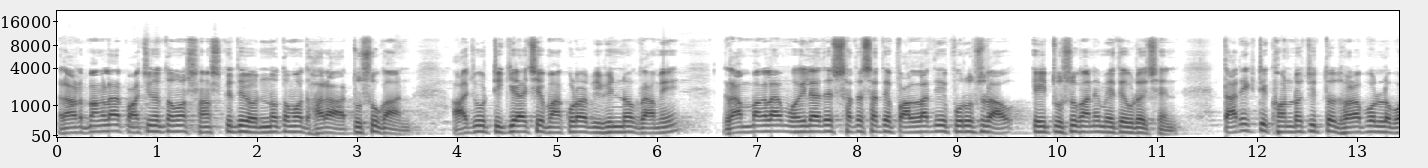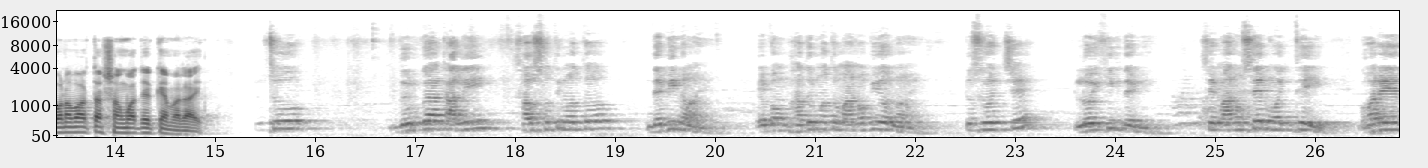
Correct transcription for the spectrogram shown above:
রাঢ়বাংলার প্রাচীনতম সংস্কৃতির অন্যতম ধারা টুসু গান। আজও টিকে আছে বাঁকুড়ার বিভিন্ন গ্রামে। গ্রাম বাংলার মহিলাদের সাথে সাথে পাল্লা দিয়ে পুরুষরাও এই টুসু গানে মেতে উঠেছেন। তার একটি খণ্ডচিত্র ধরা পড়ল বনবার্তা সংবাদের ক্যামেরায়। টুসু, দুর্গা, কালী সরস্বতীর মতো দেবী নয় এবং ভাদুর মতো মানবীয় নয়। টুসু হচ্ছে লৈকিক দেবী। সে মানুষের মধ্যেই ঘরের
